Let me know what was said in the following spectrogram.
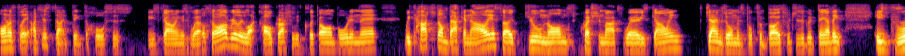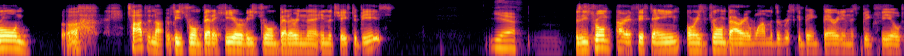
honestly, I just don't think the horse is, is going as well. So I really like Coal Crusher with Clippo on board in there. We touched on Bacchanalia, so dual noms, question marks where he's going. James Orman's booked for both, which is a good thing. I think he's drawn. ugh, it's hard to know if he's drawn better here or if he's drawn better in the in the Chief De Beers Yeah. because he's drawn barrier 15 or he's drawn barrier one with the risk of being buried in this big field.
